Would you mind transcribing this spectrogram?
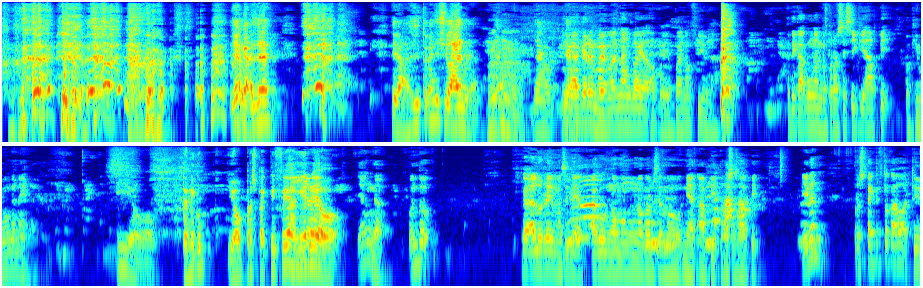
Ya enggak sih ya itu kan sisi lain kan Ya, Mm-mm. yang Ya yang akhirnya mbak menang kayak apa ya point of view lah. Ketika aku nganggep proses iki api, bagi wong kan elek. iya dan itu yo perspektifnya Iya, akhirnya yo Ya enggak. Untuk kayak alurnya maksudnya aku ngomong no konsep mau niat api, proses api. Ya kan perspektif tuh kau ada.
